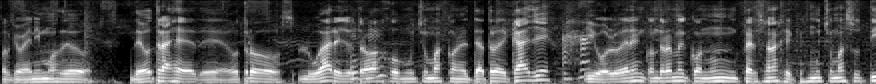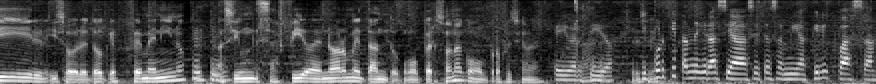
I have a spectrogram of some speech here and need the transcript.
porque venimos de, de otras eh, de otros lugares, yo trabajo mucho más con el teatro de calle Ajá. y volver a encontrarme con un personaje que es mucho más sutil y sobre todo que es femenino, ha sido un desafío enorme tanto como persona como profesional. Qué divertido. Sí, ¿Y sí. por qué tan desgraciadas estas amigas? ¿Qué les pasa?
